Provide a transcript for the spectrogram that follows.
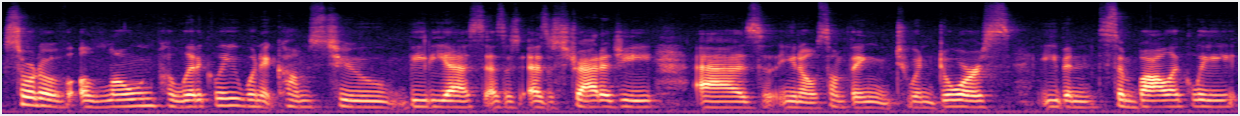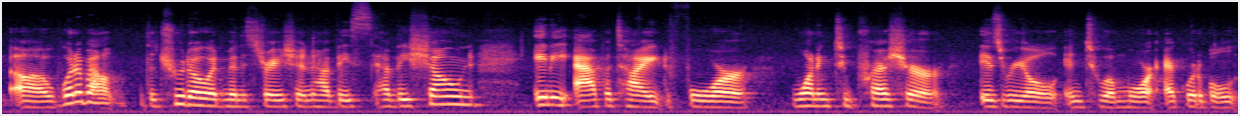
sort of alone politically when it comes to BDS as a, as a strategy, as you know something to endorse, even symbolically. Uh, what about the Trudeau administration? Have they have they shown any appetite for wanting to pressure Israel into a more equitable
